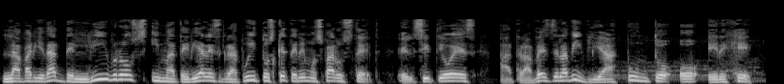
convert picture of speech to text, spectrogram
la variedad de libros y materiales gratuitos que tenemos para usted. El sitio es a través de la biblia.org.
